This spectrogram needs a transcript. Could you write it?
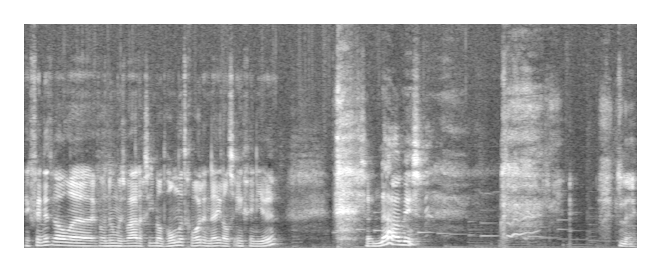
Ik vind dit wel eh wel noemenswaardig. Is iemand 100 geworden, een Nederlands ingenieur. Zijn naam is Nee.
